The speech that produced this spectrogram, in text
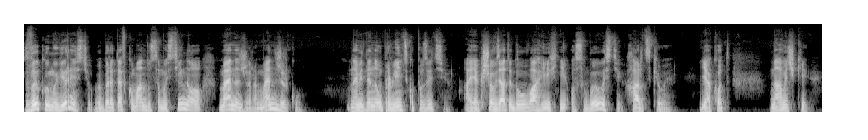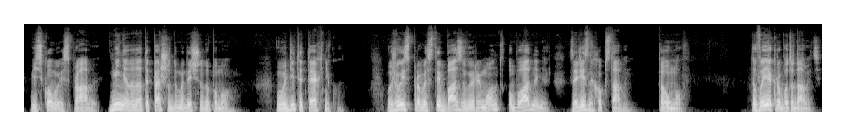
з великою ймовірністю ви берете в команду самостійного менеджера, менеджерку, навіть не на управлінську позицію. А якщо взяти до уваги їхні особливості, хардскіли, як от навички військової справи, вміння надати першу домедичну допомогу, володіти технікою, можливість провести базовий ремонт обладнання за різних обставин та умов, то ви, як роботодавець,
